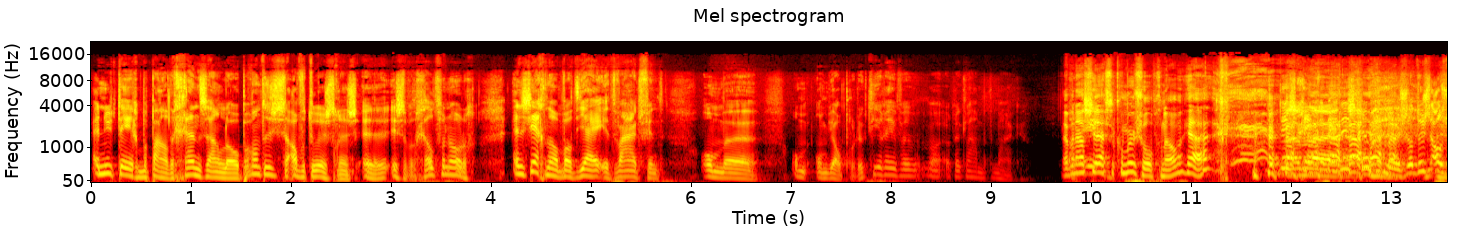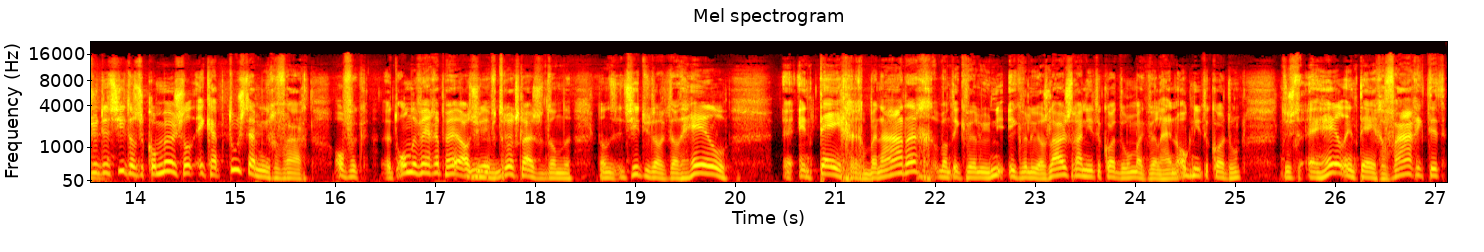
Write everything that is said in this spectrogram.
En nu tegen bepaalde grenzen aanlopen. Want er is af en toe is er, eh, wat geld voor nodig. En zeg nou wat jij het waard vindt om, eh, om, om jouw product hier even eh, reclame te maken. We hebben nou zojuist een commercial opgenomen, ja. Het is, geen, het is geen commercial. Dus als u dit ziet als een commercial, ik heb toestemming gevraagd of ik het onderwerp, hè, als u even terugluistert, dan, dan ziet u dat ik dat heel eh, integer benader. Want ik wil, u niet, ik wil u als luisteraar niet tekort doen, maar ik wil hen ook niet tekort doen. Dus eh, heel integer vraag ik dit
